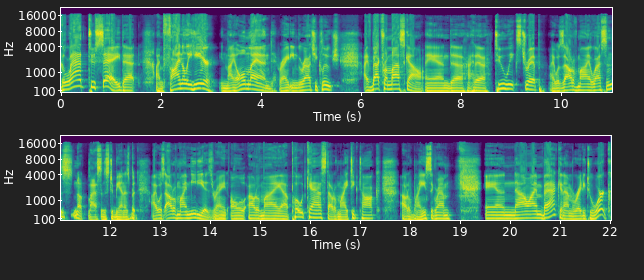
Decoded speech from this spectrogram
glad to say that I'm finally here in my homeland, right in Garachi Cluj. I've back from Moscow and uh, I had a two weeks trip. I was out of my lessons, not lessons to be honest, but I was out of my medias, right? All out of my uh, podcast, out of my TikTok, out of my Instagram. And now I'm back and I'm ready to work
